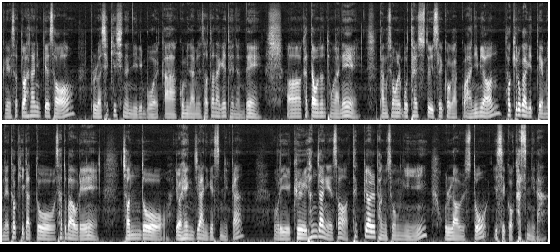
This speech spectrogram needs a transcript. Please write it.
그래서 또 하나님께서 불러 시키시는 일이 무엇일까 고민하면서 떠나게 되는데 어, 갔다 오는 동안에 방송을 못할 수도 있을 것 같고 아니면 터키로 가기 때문에 터키가 또 사도 바울의 전도 여행지 아니겠습니까? 우리 그 현장에서 특별 방송이 올라올 수도 있을 것 같습니다.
